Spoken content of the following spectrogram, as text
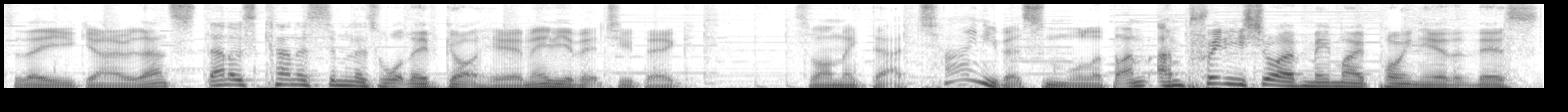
So there you go. That's That looks kind of similar to what they've got here, maybe a bit too big. So I'll make that a tiny bit smaller, but I'm, I'm pretty sure I've made my point here that this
